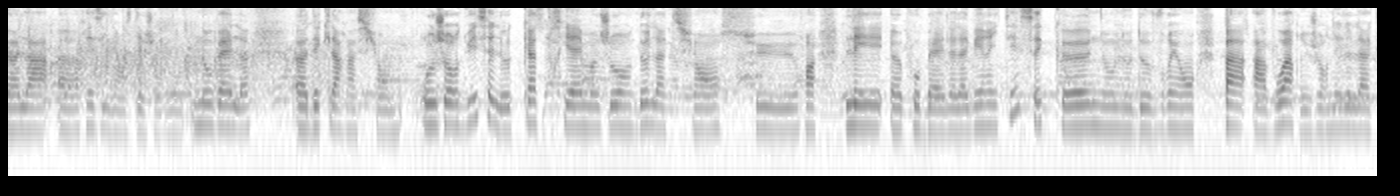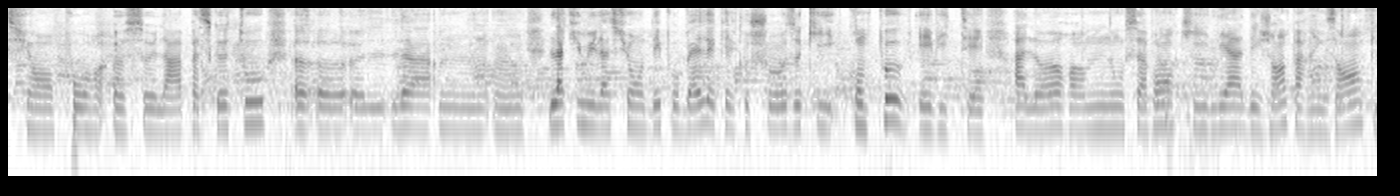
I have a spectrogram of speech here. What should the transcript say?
euh, la euh, résilience des jeunes. Nouvelle euh, déclaration. Aujourd'hui, c'est le quatrième jour de l'action sur les poubelles. La vérité, c'est que nous ne devrions pas avoir une journée de l'action pour cela parce que tout la hum, l'accumulation des poubelles est quelque chose qu'on peut éviter. Alors, euh, nous savons qu'il y a des gens, par exemple,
